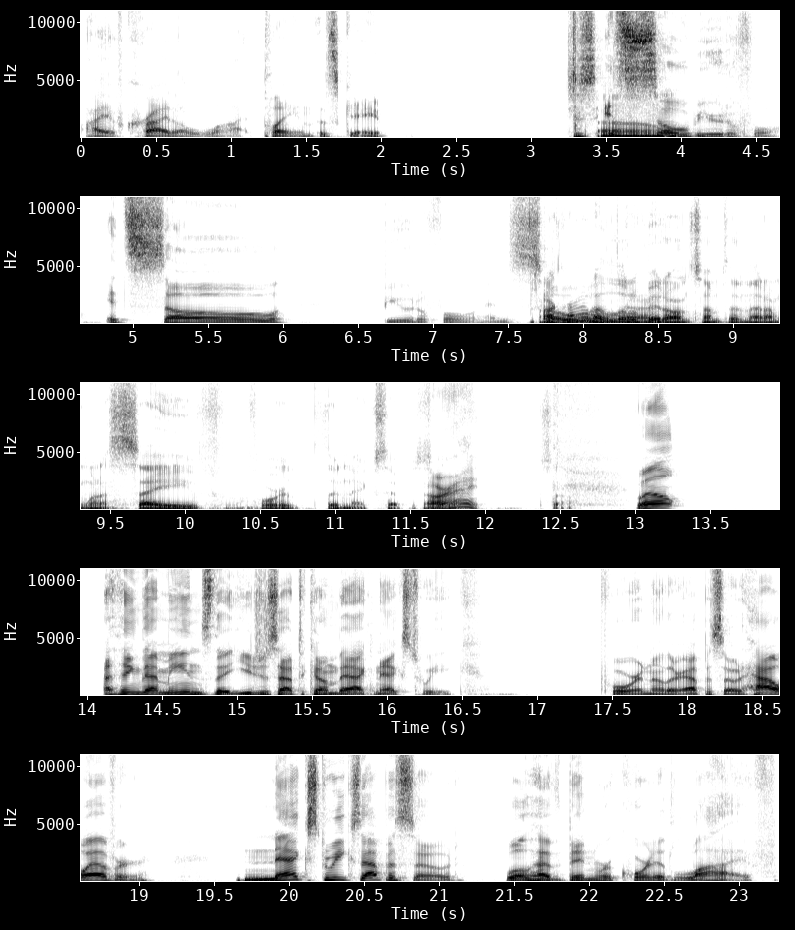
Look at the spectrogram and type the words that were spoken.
I have cried a lot playing this game. Just it's Um, so beautiful. It's so beautiful and so. I cried a little bit on something that I'm going to save for the next episode. All right. So Well, I think that means that you just have to come back next week for another episode. However, next week's episode will have been recorded live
